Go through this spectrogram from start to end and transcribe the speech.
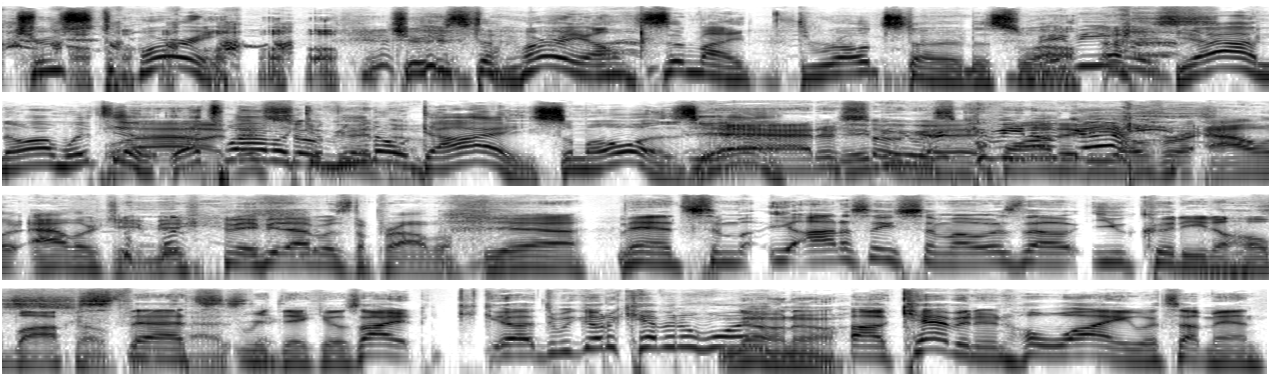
True story. True story. All of a sudden, my throat started to swell. Maybe it was- Yeah, no, I'm with you. Wow, That's why I'm they're a so good, Covino though. guy. Samoas. Yeah. Yeah, they're Maybe so it was good. quantity over al- allergy. Maybe, maybe that was the problem. Yeah. Man, some, honestly, Samoas though, you could eat a whole box. So That's ridiculous. All right, uh, do we go to Kevin in Hawaii? No, no. Uh, Kevin in Hawaii, what's up, man?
